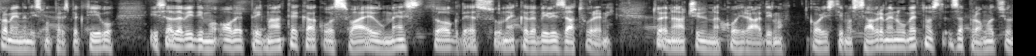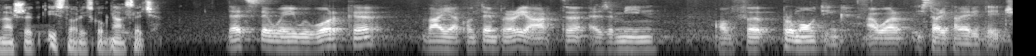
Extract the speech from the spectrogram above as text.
Promenili smo perspektivu i sada vidimo ove primate kako osvajaju mesto gde su nekada bili zatvoreni. To je način na koji radimo. Koristimo savremenu umetnost za promociju našeg istorijskog nasleđa. That's the way we work uh, via contemporary art as a mean of uh, promoting our historical heritage.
